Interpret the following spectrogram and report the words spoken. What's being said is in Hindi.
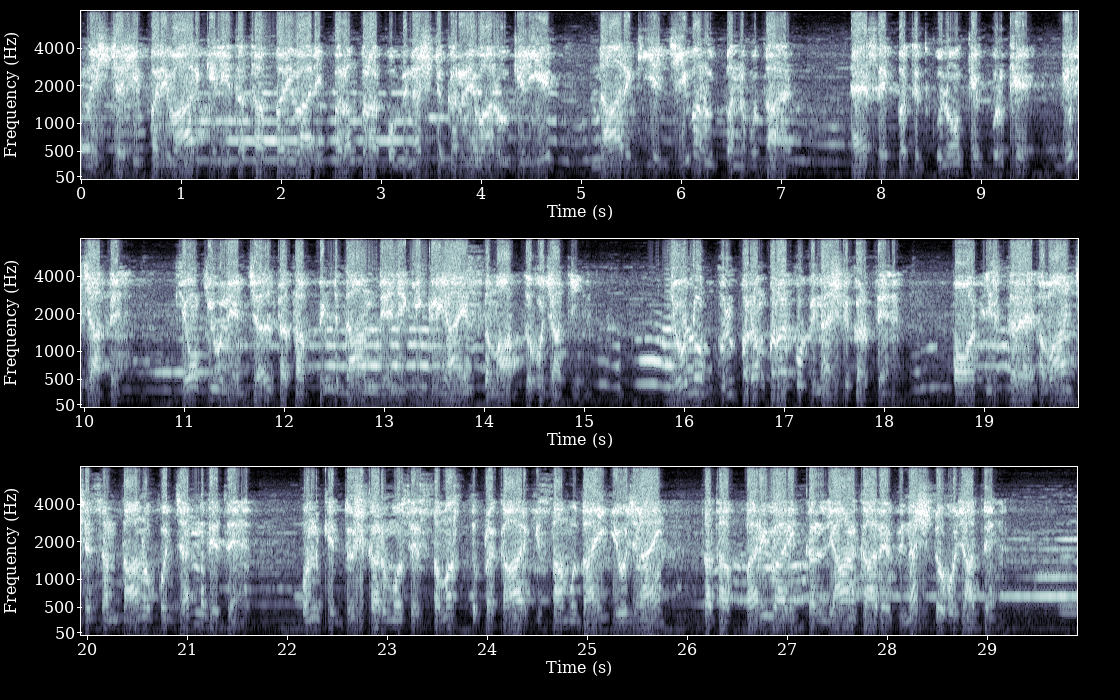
निश्चय ही परिवार के लिए तथा नारकीय जीवन उत्पन्न होता है। ऐसे पतित कुलों के पुरखे गिर जाते हैं, क्योंकि उन्हें जल तथा पिंड दान देने की क्रियाएँ समाप्त हो जाती हैं। जो लोग कुल परंपरा को विनष्ट करते हैं और इस तरह अवांछित संतानों को जन्म देते हैं, उनके दुष्कर्मों से समस्त प्रकार की सामुदायिक योजनाएँ तथा पारिवारिक कल्याण कार्य विनष्ट हो जाते हैं।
